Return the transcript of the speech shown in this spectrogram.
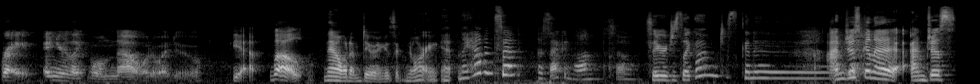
Right. And you're like, well, now what do I do? Yeah. Well, now what I'm doing is ignoring it, and they haven't sent a second one, so. So you're just like, I'm just gonna. I'm just gonna. I'm just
